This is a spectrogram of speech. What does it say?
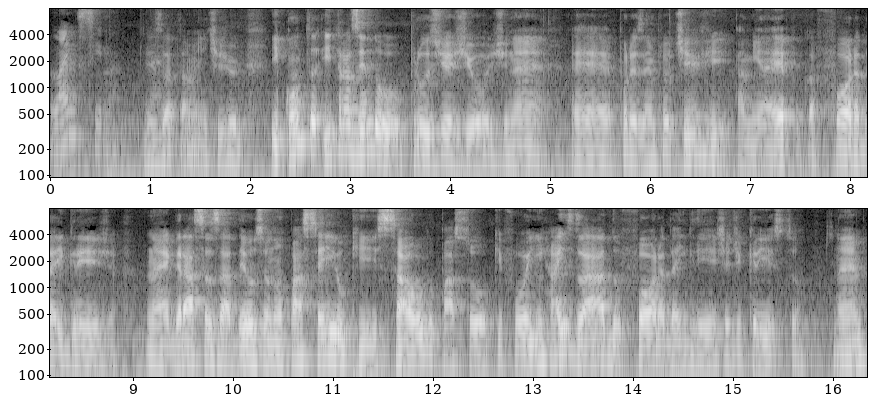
lá em cima. né? Exatamente, Júlio. E, conta, e trazendo para os dias de hoje, né? É, por exemplo, eu tive a minha época fora da igreja, né? Graças a Deus eu não passei o que Saulo passou, que foi enraizado fora da igreja de Cristo, né?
